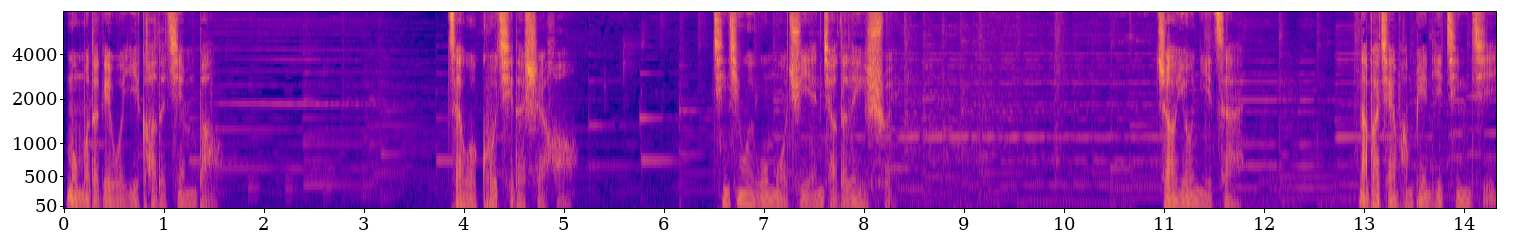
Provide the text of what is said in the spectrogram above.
默默的给我依靠的肩膀；在我哭泣的时候，轻轻为我抹去眼角的泪水。只要有你在，哪怕前方遍地荆棘，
